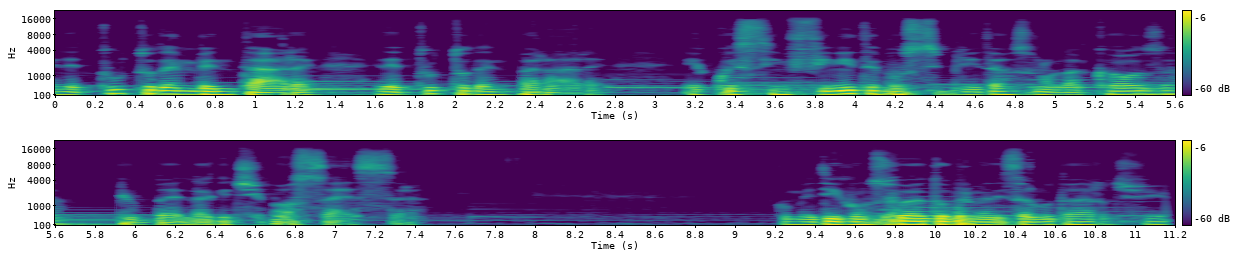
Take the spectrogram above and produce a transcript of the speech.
ed è tutto da inventare ed è tutto da imparare. E queste infinite possibilità sono la cosa più bella che ci possa essere. Come di consueto prima di salutarci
